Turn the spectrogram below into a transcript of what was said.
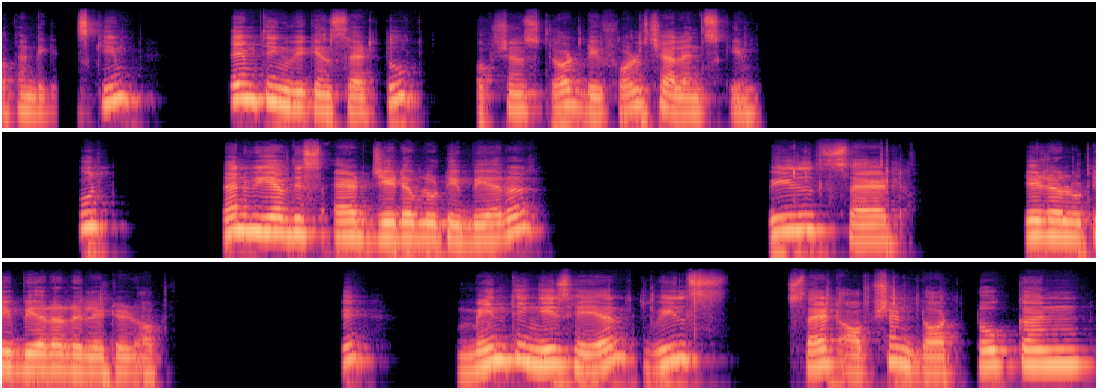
authentication scheme. Same thing we can set to options dot default challenge scheme. Cool. Then we have this add jwt bearer. We'll set jwt bearer related option. Okay. Main thing is here we'll set option dot token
